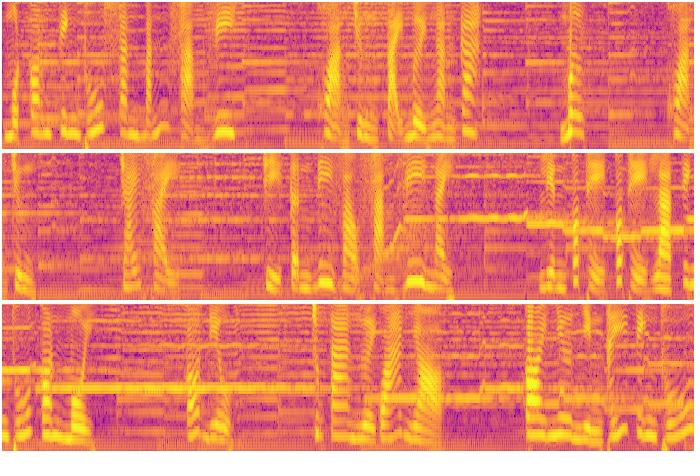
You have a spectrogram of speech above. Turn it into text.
Một con tinh thú săn bắn phạm vi Khoảng chừng tại 10.000 ca. Mơ, Khoảng chừng, Trái phải chỉ cần đi vào phạm vi này, liền có thể có thể là tinh thú con mồi. Có điều, Chúng ta người quá nhỏ, Coi như nhìn thấy tinh thú,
